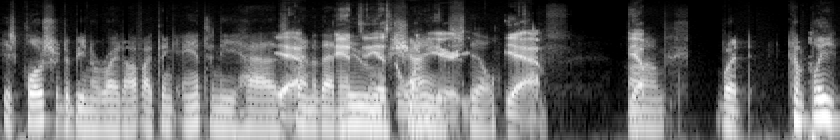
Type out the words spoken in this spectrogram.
is closer to being a write-off. I think Antony has Yeah, kind of that Antony new shine still. yeah, Yep. Um, but complete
